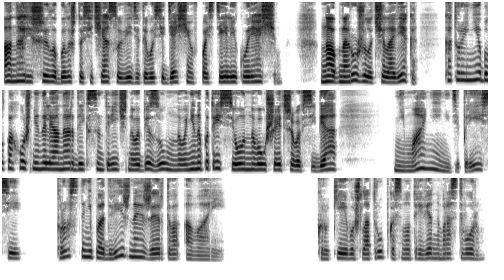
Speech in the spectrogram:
Она решила было, что сейчас увидит его сидящим в постели и курящим, но обнаружила человека, который не был похож ни на Леонардо эксцентричного, безумного, ни на потрясенного, ушедшего в себя, ни мании, ни депрессии, просто неподвижная жертва аварии. К руке его шла трубка с внутривенным раствором.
